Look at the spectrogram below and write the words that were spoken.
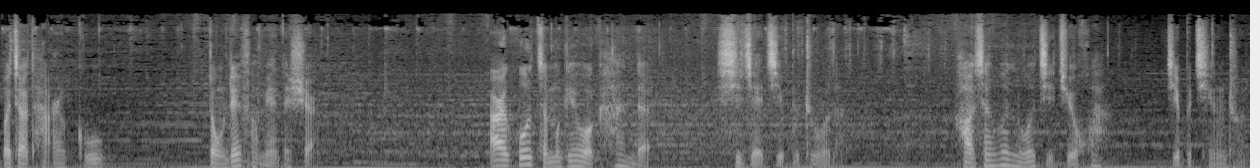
我叫她二姑。懂这方面的事儿，二姑怎么给我看的，细节记不住了，好像问了我几句话，记不清楚了，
